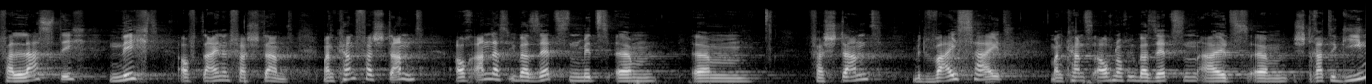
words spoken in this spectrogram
Verlass dich nicht auf deinen Verstand. Man kann Verstand auch anders übersetzen mit ähm, ähm, Verstand, mit Weisheit. Man kann es auch noch übersetzen als ähm, Strategien.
